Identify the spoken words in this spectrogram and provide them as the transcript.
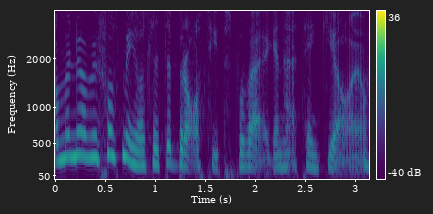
Ja, men nu har vi fått med oss lite bra tips på vägen här tänker jag. Ja.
